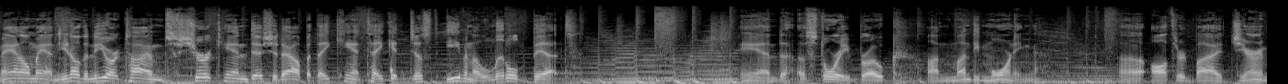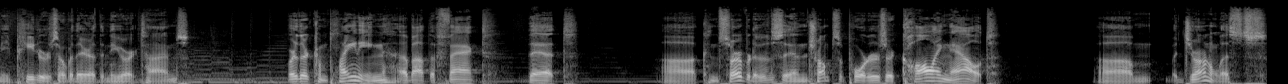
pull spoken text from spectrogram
Man, oh man, you know, the New York Times sure can dish it out, but they can't take it just even a little bit. And a story broke on Monday morning, uh, authored by Jeremy Peters over there at the New York Times, where they're complaining about the fact that uh, conservatives and Trump supporters are calling out um, journalists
